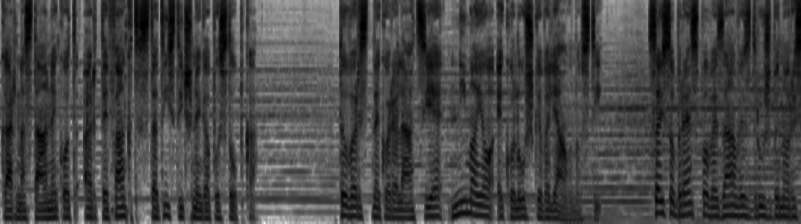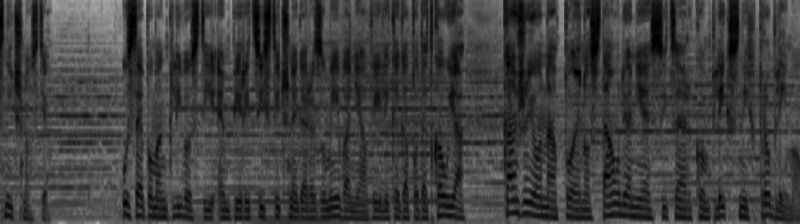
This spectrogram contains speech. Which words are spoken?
kar nastane kot artefakt statističnega postopka. To vrstne korelacije nimajo ekološke veljavnosti, saj so brez povezave z družbeno resničnostjo. Vse pomankljivosti empiricističnega razumevanja velikega podatkovja kažejo na poenostavljanje sicer kompleksnih problemov.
